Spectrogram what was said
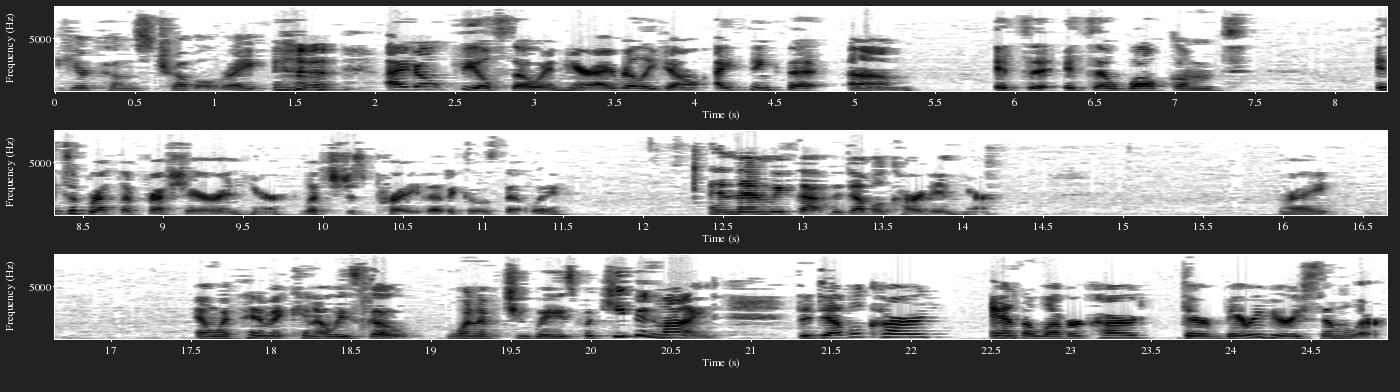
here comes trouble, right? I don't feel so in here. I really don't. I think that um, it's a it's a welcomed, it's a breath of fresh air in here. Let's just pray that it goes that way. And then we've got the devil card in here, right? And with him, it can always go one of two ways. But keep in mind, the devil card and the lover card, they're very, very similar.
